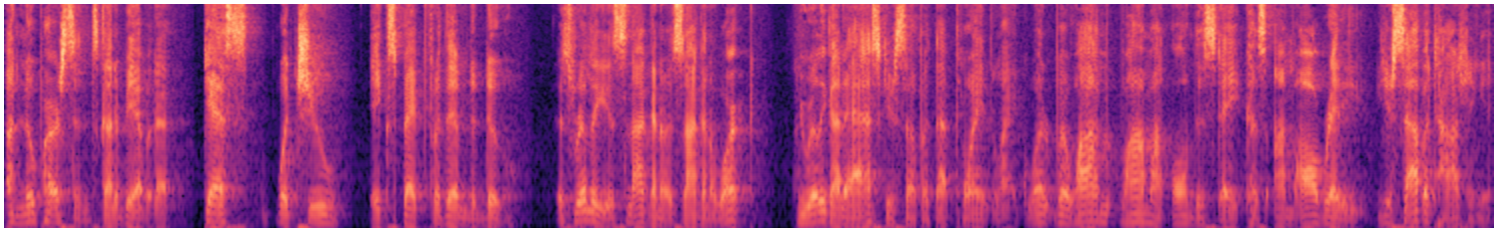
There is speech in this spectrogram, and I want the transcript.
a new person's gonna be able to guess what you expect for them to do. It's really, it's not gonna, it's not gonna work. You really got to ask yourself at that point, like, what, but why, why am I on this date? Because I'm already, you're sabotaging it.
